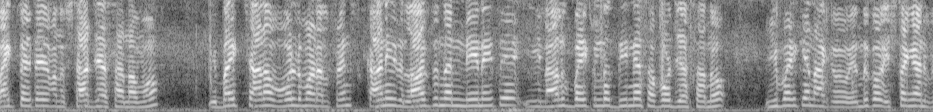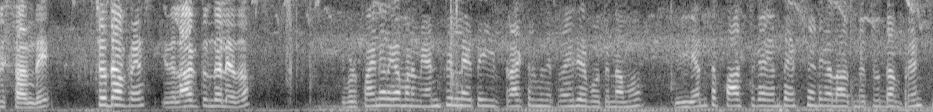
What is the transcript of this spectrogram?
బైక్తో అయితే మనం స్టార్ట్ చేస్తున్నాము. ఈ బైక్ చాలా ఓల్డ్ మోడల్ ఫ్రెండ్స్ కానీ ఇది లాగుతుందని నేనైతే ఈ నాలుగు బైకుల్లో దీన్నే సపోర్ట్ చేస్తాను. ఈ బైకే నాకు ఎందుకో ఇష్టంగా అనిపిస్తుంది. చూద్దాం ఫ్రెండ్స్ ఇది లాగుతుందో లేదో. ఇప్పుడు ఫైనల్గా మనం ఎన్ఫీల్డ్ అయితే ఈ ట్రాక్టర్ మీద ట్రై చేయబోతున్నాము. ఇది ఎంత ఫాస్ట్గా ఎంత ఎఫిషియెంట్గా లాగుతుందో చూద్దాం ఫ్రెండ్స్.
